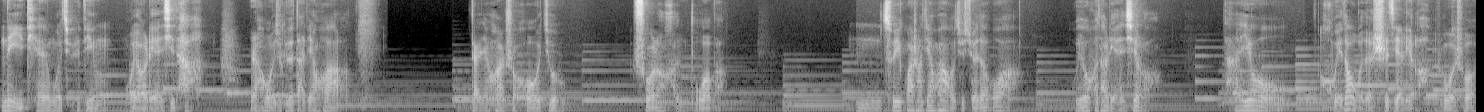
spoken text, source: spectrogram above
那一天，我决定我要联系他，然后我就给他打电话了。打电话之后就说了很多吧，嗯，所以挂上电话我就觉得哇，我又和他联系了，他又回到我的世界里了。如果说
